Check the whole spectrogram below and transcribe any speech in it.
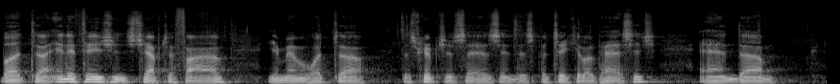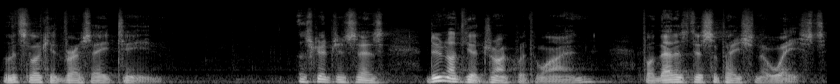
But uh, in Ephesians chapter 5, you remember what. Uh, the scripture says in this particular passage. And um, let's look at verse 18. The scripture says, Do not get drunk with wine, for that is dissipation or waste,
